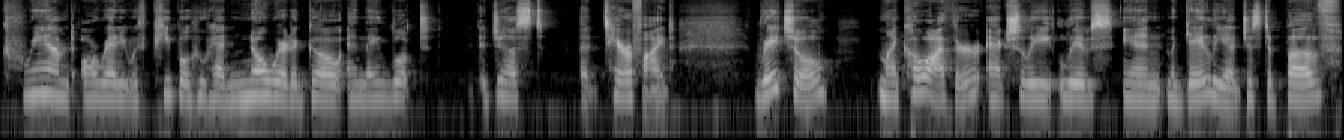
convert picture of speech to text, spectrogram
crammed already with people who had nowhere to go and they looked just uh, terrified. Rachel, my co author, actually lives in Magalia, just above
